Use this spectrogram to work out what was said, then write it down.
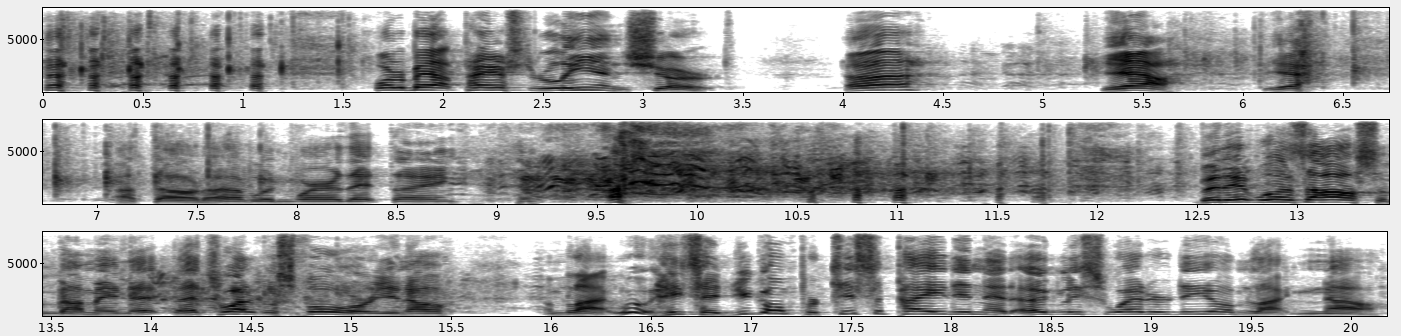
what about Pastor Lynn's shirt? Huh? Yeah, yeah. I thought I wouldn't wear that thing. but it was awesome. I mean, that, that's what it was for, you know. I'm like, Woo. he said, You going to participate in that ugly sweater deal? I'm like, No.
